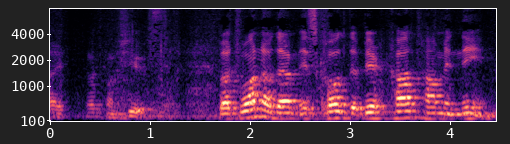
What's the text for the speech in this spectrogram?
I got confused. But one of them is called the Birkat Haminim.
